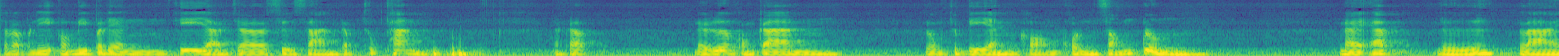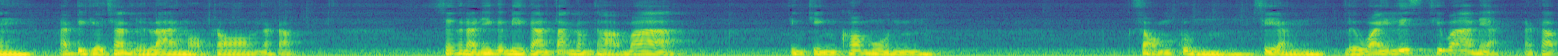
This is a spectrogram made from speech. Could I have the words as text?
สำหรับวันนี้ผมมีประเด็นที่อยากจะสื่อสารกับทุกท่านนะครับ ในเรื่องของการลงทะเบียนของคนสองกลุ่ม ในแอปหรือ Line แอปพลิเคชันหรือ Line หมอพร้อมนะครับ ซึ่งขณะนี้ก็มีการตั้งคำถามว่าจริงๆ ข้อมูลสองกลุ่มเสี่ยงหรือไวลิสที่ว่าเนี่ยนะครับ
